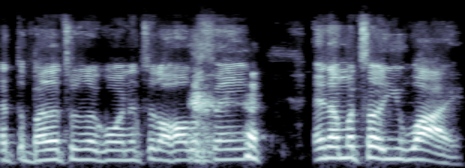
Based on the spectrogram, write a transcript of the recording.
that the Bella twins are going into the Hall of Fame, and I'm gonna tell you why.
